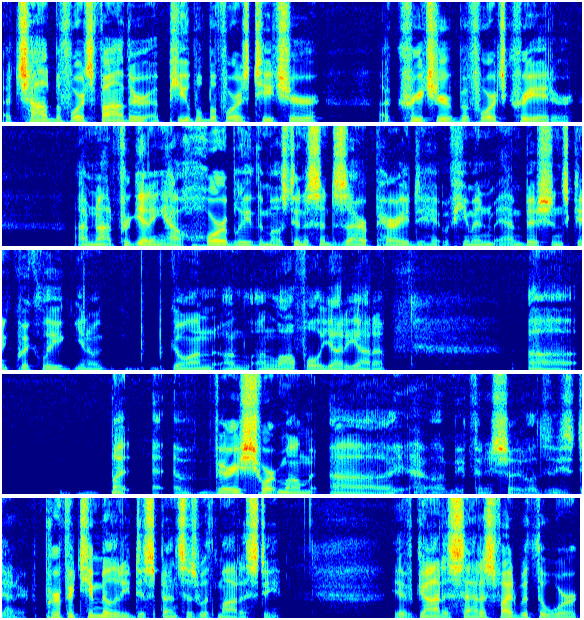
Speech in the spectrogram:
a child before its father, a pupil before his teacher, a creature before its creator. I'm not forgetting how horribly the most innocent desire parried of human ambitions can quickly, you know, go on, on unlawful, yada yada. Uh, but a very short moment. Uh, let me finish. So down here. Perfect humility dispenses with modesty. If God is satisfied with the work,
